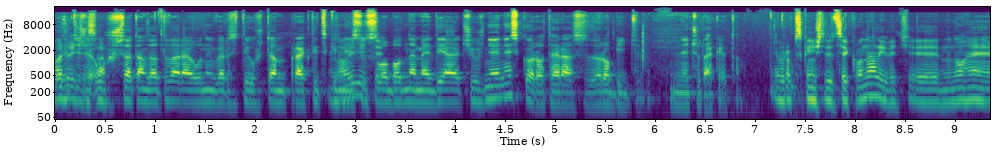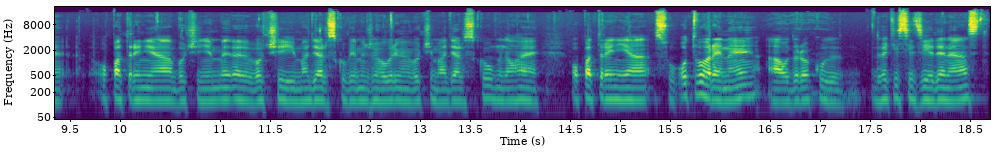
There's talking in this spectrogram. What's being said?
hovoríte, že sa. už sa tam zatvárajú univerzity, už tam prakticky no, nie sú slobodné médiá, či už nie je neskoro teraz robiť niečo takéto? Európske inštitúcie konali, veď e, mnohé opatrenia voči, e, voči Maďarsku, vieme, že hovoríme voči Maďarsku, mnohé opatrenia sú otvorené a od roku 2011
